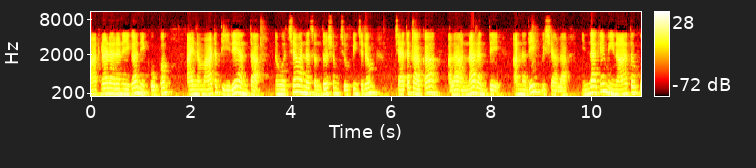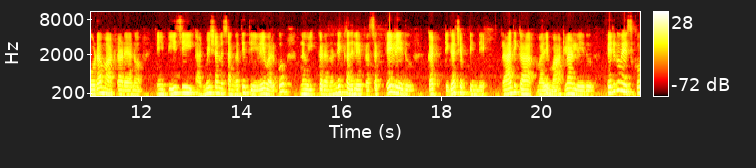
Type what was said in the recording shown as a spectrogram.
మాట్లాడారనేగా నీ కోపం. ఆయన మాట తీరే అంత. నువ్వు వచ్చావన్న సంతోషం చూపించడం చేతకాక అలా అన్నారంతే అన్నది విశాల. ఇందాకే మీ నాన్నతో కూడా మాట్లాడాను. నీ పీజీ అడ్మిషన్ల సంగతి తేలే వరకు నువ్వు ఇక్కడ నుండి కదిలే ప్రసక్తే లేదు గట్టిగా చెప్పింది. రాధిక మరి మాట్లాడలేదు. పెరుగు వేసుకో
